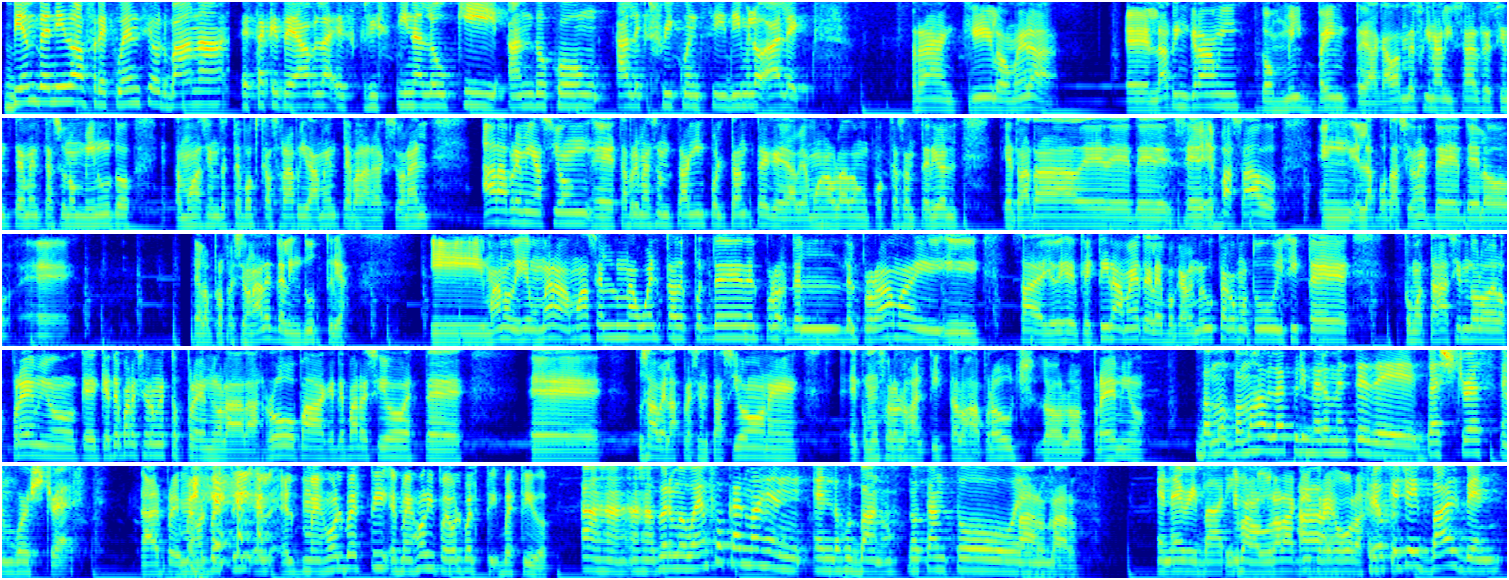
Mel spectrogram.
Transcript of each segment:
Bienvenido a Frecuencia Urbana. Esta que te habla es Cristina Lowkey. Ando con Alex Frequency. Dímelo, Alex. Tranquilo, mira. El Latin Grammy 2020 acaban de finalizar recientemente hace unos minutos. Estamos haciendo este podcast rápidamente para reaccionar a la premiación, eh, esta premiación tan importante que habíamos hablado en un podcast anterior, que trata de, de, es basado en, las votaciones de, los eh, de los profesionales de la industria. Y, mano, dijimos, mira, vamos a hacer una vuelta después del, del, programa. Y, ¿sabes? Yo dije, Cristina, métele, porque a mí me gusta como tú hiciste, como estás haciendo lo de los premios. ¿Qué, te parecieron estos premios? La, la ropa, ¿qué te pareció este. Eh, tú sabes, las presentaciones, eh, cómo fueron los artistas, los approach, los, los premios. Vamos, vamos a hablar primeramente de Best Dressed and Worst Dressed. Ah, el mejor vestido, el, mejor vestido, el mejor y peor vestido. Ajá, ajá. Pero me voy a enfocar más en, en los urbanos, no tanto en. Claro, claro. En everybody. Y para no durar aquí ah, tres horas. Creo que J Balvin,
